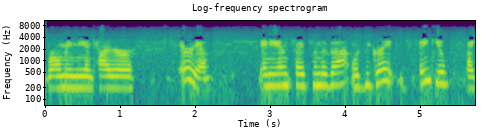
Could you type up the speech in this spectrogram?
roaming the entire area. Any insights into that would be great. Thank you. Bye.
